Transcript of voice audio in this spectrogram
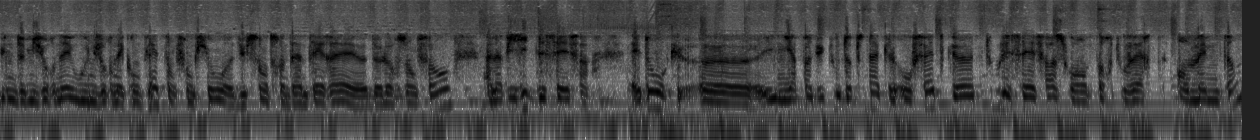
une demi-journée ou une journée complète en fonction euh, du centre d'intérêt de leurs enfants à la visite des CFA. Et donc, il n'y a pas du tout d'obstacle au fait que tous les CFA soient en porte ouverte en même temps,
